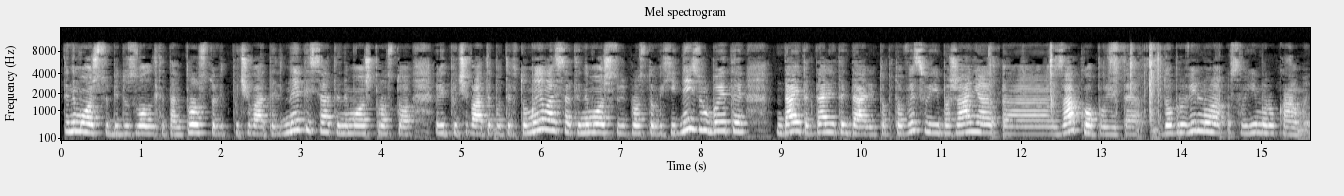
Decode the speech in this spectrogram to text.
Ти не можеш собі дозволити там просто відпочивати, лінитися, ти не можеш просто відпочивати, бо ти втомилася, ти не можеш собі просто вихідний зробити, да, і так далі. і так далі. Тобто ви свої бажання е, закопуєте добровільно своїми руками.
